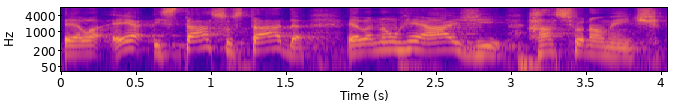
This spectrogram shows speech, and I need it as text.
ela é, está assustada, ela não reage racionalmente.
